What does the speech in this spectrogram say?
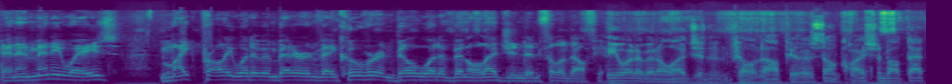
And in many ways, Mike probably would have been better in Vancouver, and Bill would have been a legend in Philadelphia. He would have been a legend in Philadelphia. There's no question about that.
